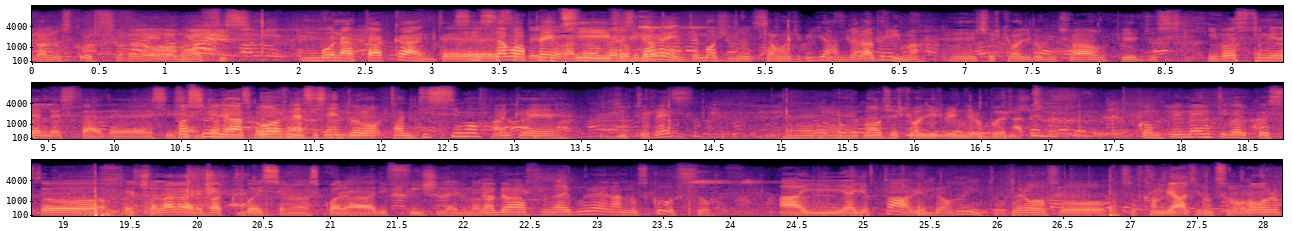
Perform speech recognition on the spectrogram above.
l'anno scorso, però mo è fisso. Un buon attaccante. Sì, stiamo a pezzi fisicamente, ora ci stiamo ripigliando, è la prima e cerchiamo di cominciare col piede giusto. I postumi dell'estate si I postumi della Sbornia si sentono tantissimo, anche tutto il resto. E poi cerchiamo di riprendere un po' il ritmo. Complimenti per questo approccio alla gara, i Pac Boys sono una squadra difficile. Non... L'abbiamo affrontata pure l'anno scorso, ai, agli ottavi abbiamo vinto, però sono so cambiati, non sono loro,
